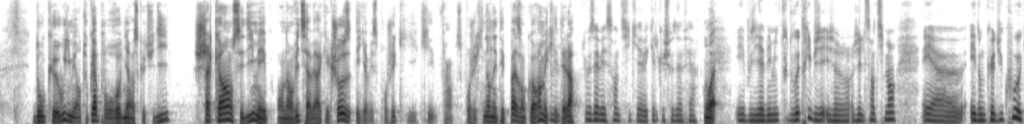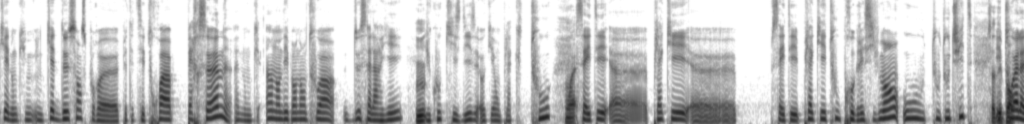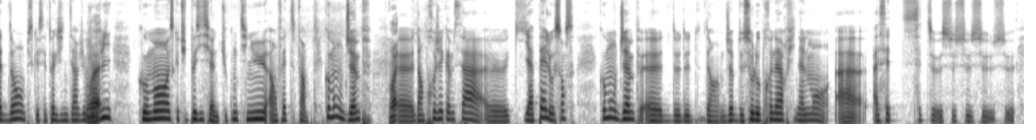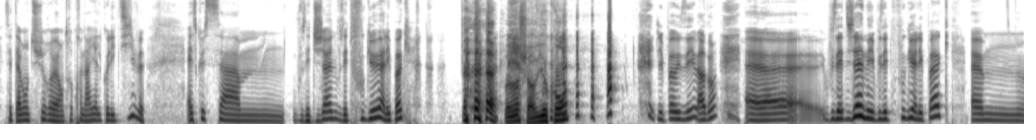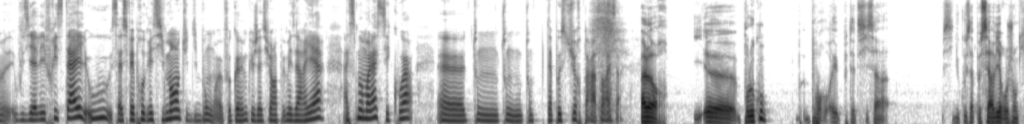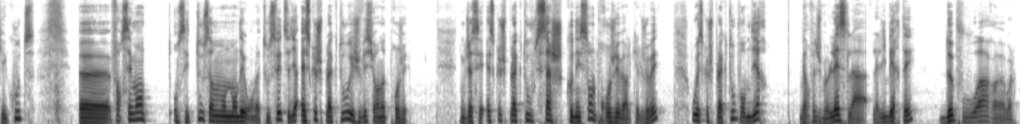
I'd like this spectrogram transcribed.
Donc euh, oui, mais en tout cas, pour revenir à ce que tu dis, chacun, on s'est dit, mais on a envie de servir à quelque chose. Et il y avait ce projet qui, qui enfin, ce projet qui n'en était pas encore un, mais qui Mm. était là. Vous avez senti qu'il y avait quelque chose à faire. Ouais. Et vous y avez mis toutes vos tripes, j'ai le sentiment. Et, euh, et donc, euh, du coup, ok, donc une, une quête de sens pour euh, peut-être ces trois personnes. Donc, un indépendant, toi, deux salariés, Mm. du coup, qui se disent, ok, on plaque tout. Ouais. Ça a été plaqué. Ça a été plaqué tout progressivement ou tout tout de suite Ça Et toi là-dedans, puisque c'est toi que j'interviewe Ouais. aujourd'hui, comment est-ce que tu te positionnes? Tu continues, en fait, enfin, comment on jump Ouais. euh, d'un projet comme ça euh, qui appelle au sens, comment on jump euh, d'un job de solopreneur finalement à, à cette, cette, ce- ce- ce- ce- cette aventure entrepreneuriale collective? Est-ce que ça, hum, vous êtes jeune, vous êtes fougueux à l'époque? Bon, non, je suis un vieux con. J'ai pas osé, pardon. Euh, vous êtes jeune et vous êtes fougueux à l'époque. Euh, vous y allez freestyle ou ça se fait progressivement. Tu te dis, bon, il faut quand même que j'assure un peu mes arrières. À ce moment-là, c'est quoi euh, ton, ton, ton- ta posture par rapport à ça? Alors, euh, pour le coup, pour, peut-être si ça, si du coup ça peut servir aux gens qui écoutent, euh, forcément, on s'est tous à un moment demandé, on l'a tous fait, de se dire est-ce que je plaque tout et je vais sur un autre projet? Donc déjà, c'est est-ce que je plaque tout, sache connaissant le projet vers lequel je vais, ou est-ce que je plaque tout pour me dire, ben en fait, je me laisse la, la liberté de pouvoir, euh, voilà.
